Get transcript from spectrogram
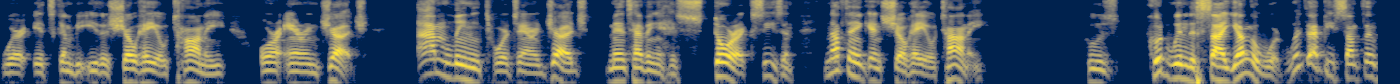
where it's going to be either Shohei Ohtani or Aaron Judge. I'm leaning towards Aaron Judge. Man's having a historic season. Nothing against Shohei Ohtani, who's could win the Cy Young Award. Wouldn't that be something?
